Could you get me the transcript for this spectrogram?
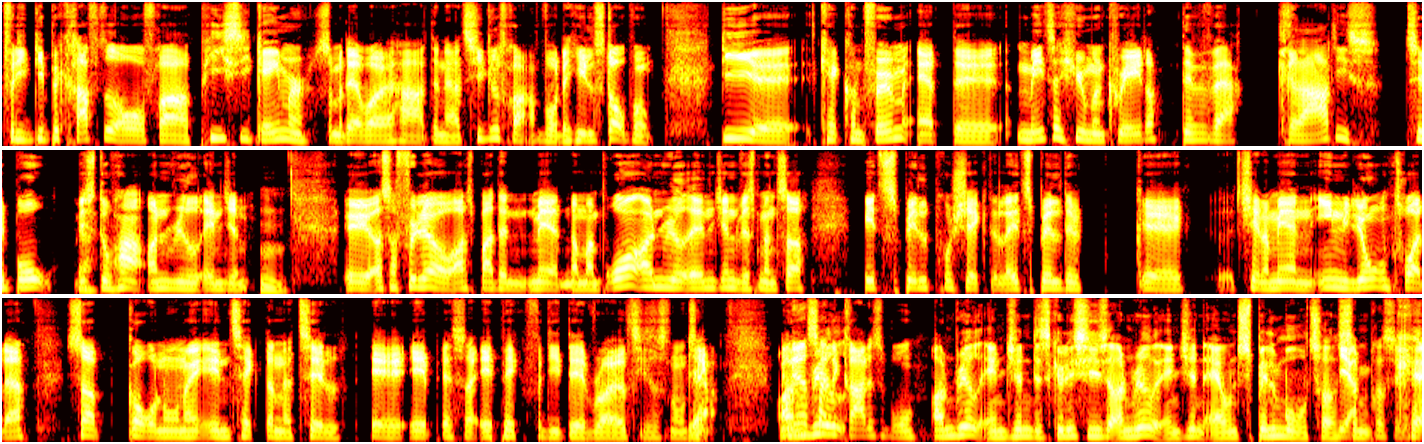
fordi de er bekræftet over fra PC Gamer, som er der, hvor jeg har den her artikel fra, hvor det hele står på, de øh, kan confirme, at øh, MetaHuman Creator, det vil være gratis til brug, hvis du har Unreal Engine. Mm. Øh, og så følger jo også bare den med, at når man bruger Unreal Engine, hvis man så et spilprojekt eller et spil, det øh, tjener mere end en million, tror jeg det er, så går nogle af indtægterne til øh, ep, altså Epic, fordi det er royalties og sådan nogle Ja. ting. Men ellers så er Unreal- det gratis at bruge. Unreal Engine, det skal lige siges, Unreal Engine er jo en spilmotor, Ja, som præcis. kan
